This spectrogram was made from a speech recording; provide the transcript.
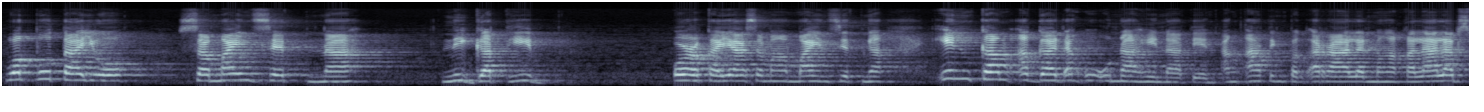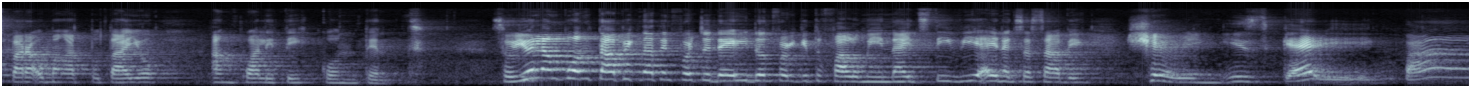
Huwag po tayo sa mindset na negative or kaya sa mga mindset nga income agad ang uunahin natin ang ating pag-aralan mga kalalabs para umangat po tayo ang quality content. So yun lang po ang topic natin for today. Don't forget to follow me. Nights TV ay nagsasabing sharing is caring. Bye!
